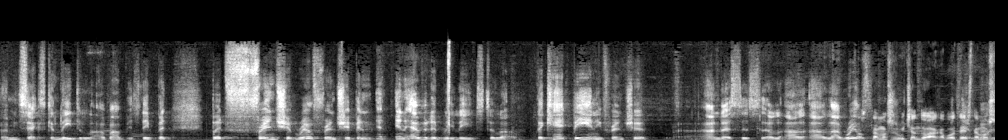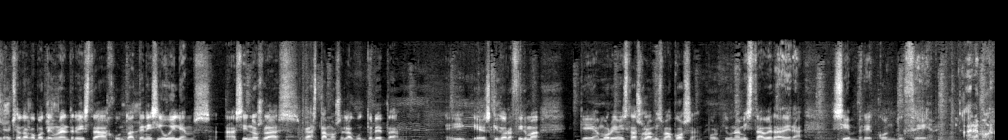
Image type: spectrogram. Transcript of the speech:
I mean, sex can lead to love, obviously, but but friendship, real friendship, in, inevitably leads to love. There can't be any friendship unless it's a, a, a love, real. Estamos escuchando a Capote, estamos escuchando a Capote en una entrevista junto a Tennessee Williams. Así nos las gastamos en la cultureta. Y el escritor afirma que amor y amistad son la misma cosa, porque una amistad verdadera siempre conduce al amor.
